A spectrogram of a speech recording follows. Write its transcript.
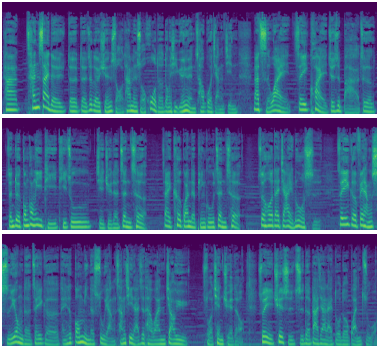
他参赛的的的这个选手，他们所获得的东西远远超过奖金。那此外这一块就是把这个针对公共议题提出解决的政策，在客观的评估政策，最后再加以落实。这一个非常实用的这一个等于是公民的素养，长期以来是台湾教育所欠缺的哦，所以确实值得大家来多多关注哦。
